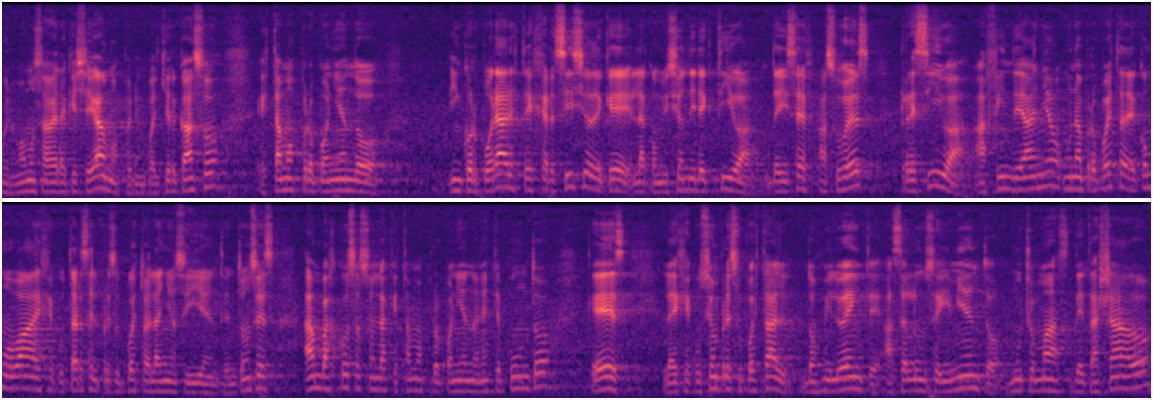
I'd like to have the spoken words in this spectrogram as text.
Bueno, vamos a ver a qué llegamos, pero en cualquier caso estamos proponiendo incorporar este ejercicio de que la comisión directiva de ISEF a su vez reciba a fin de año una propuesta de cómo va a ejecutarse el presupuesto al año siguiente. Entonces, ambas cosas son las que estamos proponiendo en este punto, que es la ejecución presupuestal 2020, hacerle un seguimiento mucho más detallado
